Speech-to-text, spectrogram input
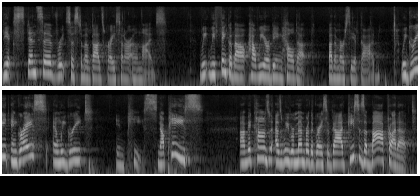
the extensive root system of God's grace in our own lives. We, we think about how we are being held up by the mercy of God. We greet in grace and we greet in peace. Now, peace um, it comes as we remember the grace of God. Peace is a byproduct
